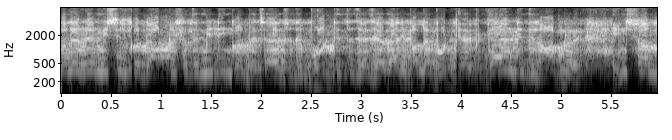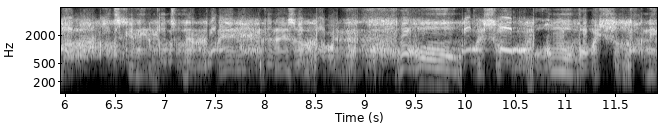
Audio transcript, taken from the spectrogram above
দলের হয়ে মিছিল করবে, আপনার সাথে মিটিং করবে, যায়, যদি ভোট দিতে যায় যায় দাঁড়িয়ে পাল্লায় ভোট দিয়ে আসবে। গ্যারান্টি দিলাম আপনারে। ইনশাল্লাহ আজকে নির্বাচনের পরে এটা রেজাল্ট পাবেন। বহু গবেষক বহু ভবিষ্যৎবাণী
